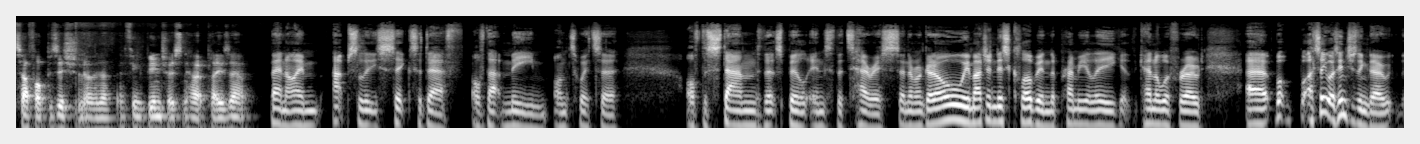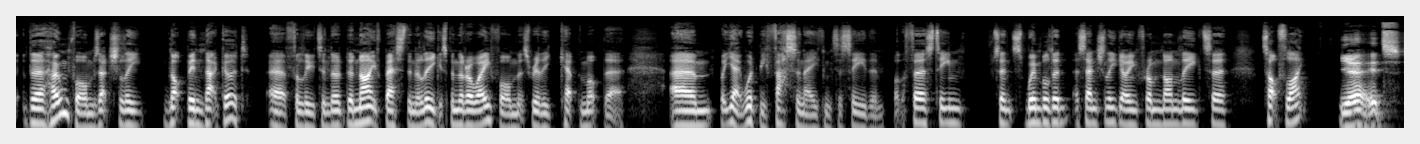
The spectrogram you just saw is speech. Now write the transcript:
tough opposition, and I think it'd be interesting how it plays out. Ben, I'm absolutely sick to death of that meme on Twitter of the stand that's built into the terrace, and everyone going, "Oh, imagine this club in the Premier League at Kenilworth Road." Uh, but, but I tell you what's interesting though, the home form's actually not been that good uh, for Luton. The, the, ninth best in the league. It's been their away form that's really kept them up there. Um, but yeah, it would be fascinating to see them. But the first team since Wimbledon, essentially going from non-league to top flight. Yeah, it's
